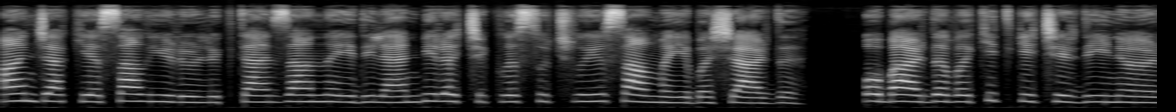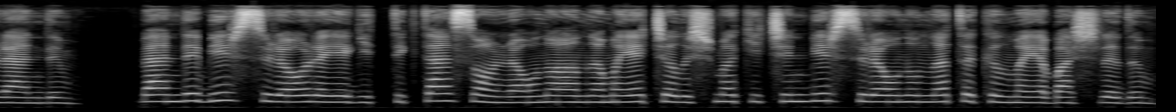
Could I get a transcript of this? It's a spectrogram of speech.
Ancak yasal yürürlükten zanlı edilen bir açıkla suçluyu salmayı başardı. O barda vakit geçirdiğini öğrendim. Ben de bir süre oraya gittikten sonra onu anlamaya çalışmak için bir süre onunla takılmaya başladım.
